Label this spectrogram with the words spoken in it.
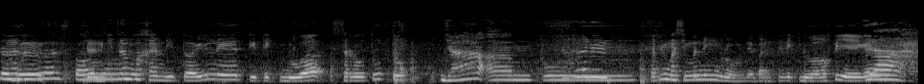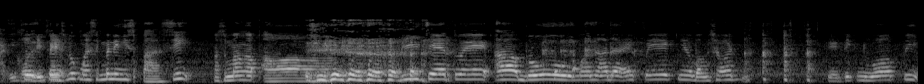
Jelas, dan kita makan di toilet titik dua seru tutup. Ya ampun. tapi masih mending bro daripada titik dua V ya kan? Ya, itu- kalau di itu- Facebook masih mending spasi langsung mangap. Ah. Di chat WA bro mana ada efeknya bang Shot titik dua V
